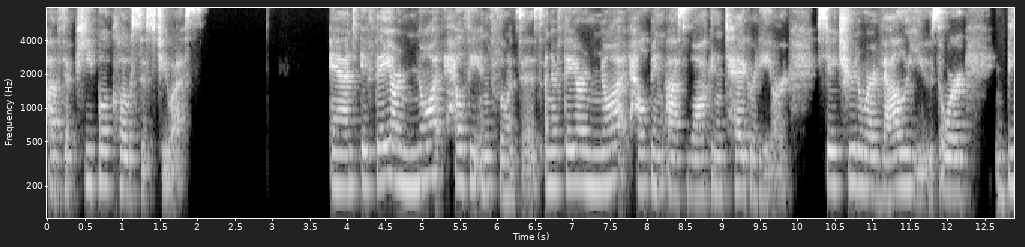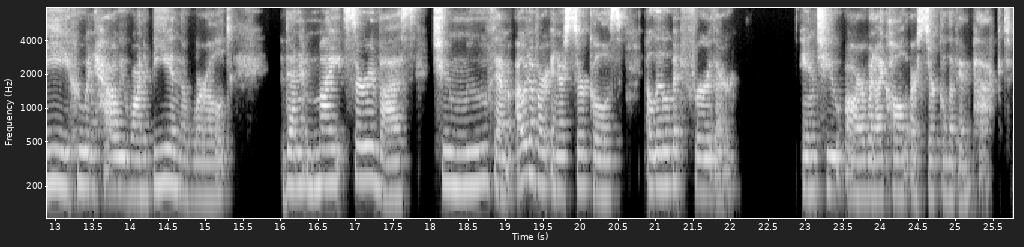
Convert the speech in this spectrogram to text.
of the people closest to us. And if they are not healthy influences, and if they are not helping us walk in integrity or stay true to our values or be who and how we want to be in the world, then it might serve us to move them out of our inner circles a little bit further into our what I call our circle of impact,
